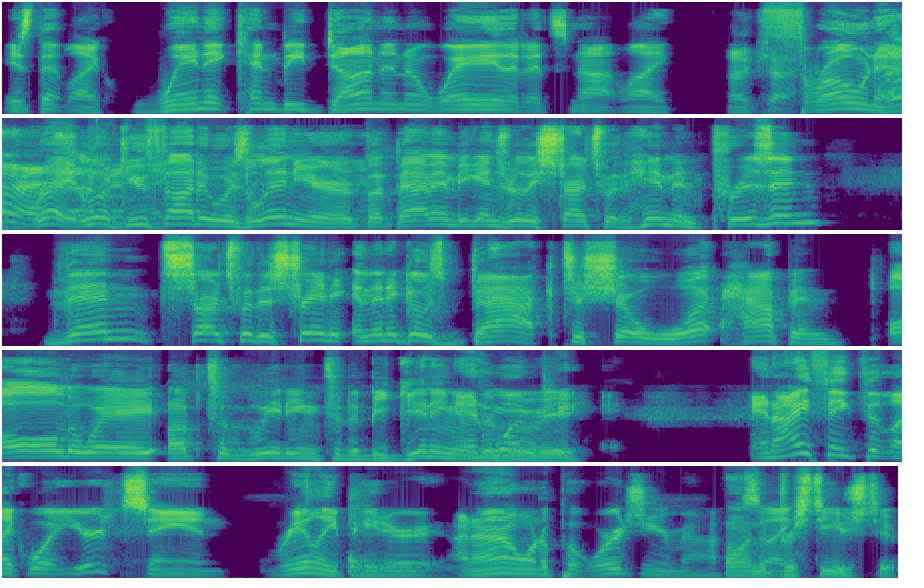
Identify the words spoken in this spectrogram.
is that like when it can be done in a way that it's not like Okay. thrown at right, right. Look, you Like, thought it was linear, Yeah. but Batman Begins really starts with him in prison, then starts with his training, and then it goes back to show what happened all the way up to leading to the beginning of the what movie. And i think that like what you're saying really peter and i don't want to put words in your mouth oh, and the like, prestige too.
